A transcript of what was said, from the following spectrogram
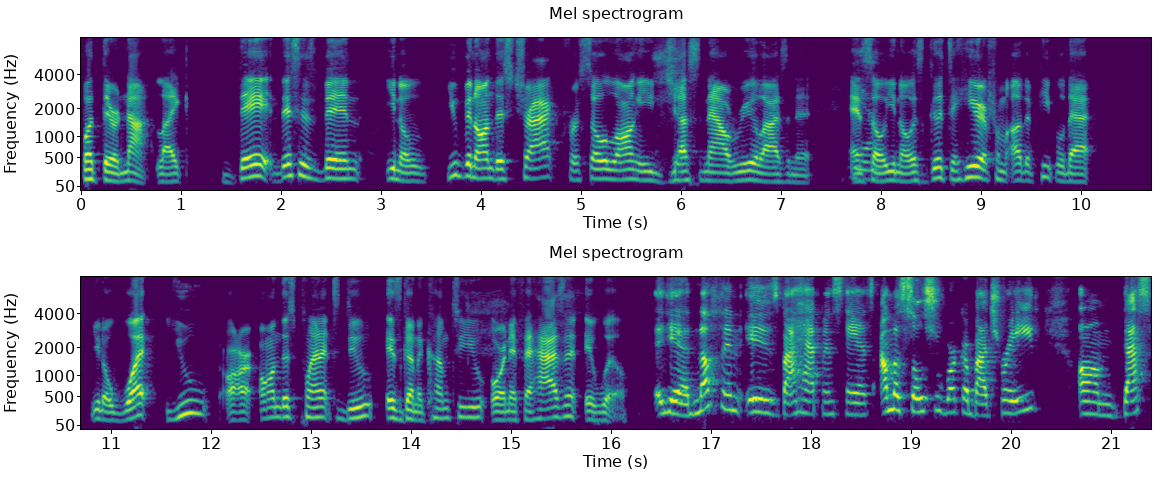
but they're not like they this has been you know you've been on this track for so long and you just now realizing it and yeah. so, you know, it's good to hear it from other people that, you know, what you are on this planet to do is going to come to you, or and if it hasn't, it will. Yeah, nothing is by happenstance. I'm a social worker by trade. Um, that's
